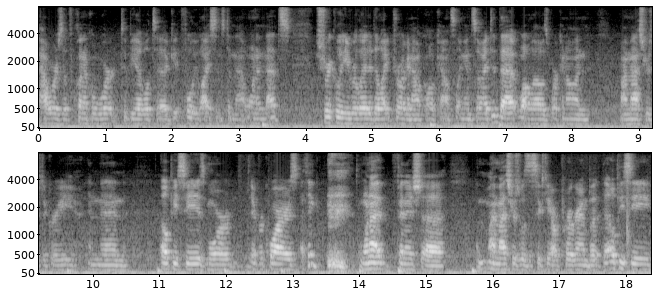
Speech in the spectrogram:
hours of clinical work to be able to get fully licensed in that one, and that's strictly related to like drug and alcohol counseling. And so I did that while I was working on my master's degree, and then LPC is more. It requires. I think when I finished, uh, my master's was a sixty-hour program, but the LPC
